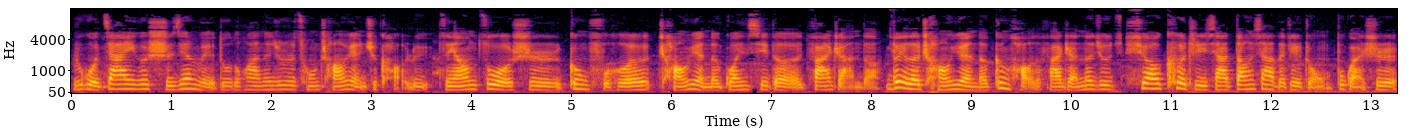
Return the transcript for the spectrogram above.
如果加一个时间维度的话，那就是从长远去考虑怎样做是更符合长远的关系的发展的。为了长远的更好的发展，那就需要克制一下当下的这种，不管是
